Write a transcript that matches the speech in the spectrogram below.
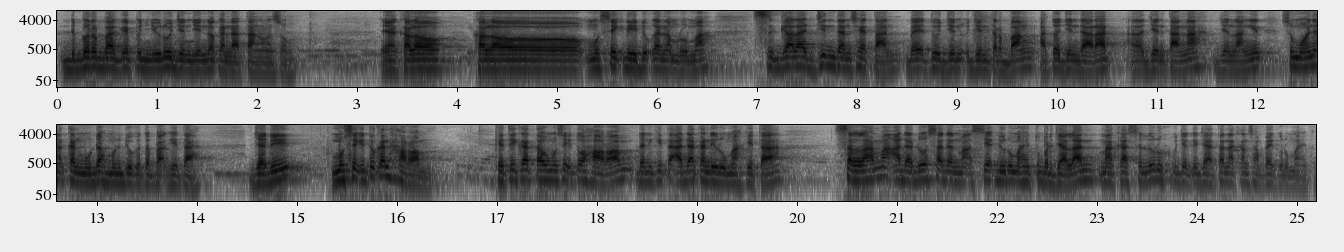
berbagai penjuru jin-jin akan datang langsung. Ya kalau kalau musik dihidupkan dalam rumah, segala jin dan setan, baik itu jin jin terbang atau jin darat, eh, jin tanah, jin langit, semuanya akan mudah menuju ke tempat kita. Jadi musik itu kan haram. Ketika tahu musik itu haram dan kita adakan di rumah kita, selama ada dosa dan maksiat di rumah itu berjalan, maka seluruh kejahatan akan sampai ke rumah itu.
